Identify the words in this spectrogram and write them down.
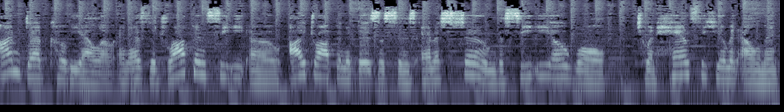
I'm Deb Coviello, and as the Drop In CEO, I drop into businesses and assume the CEO role to enhance the human element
